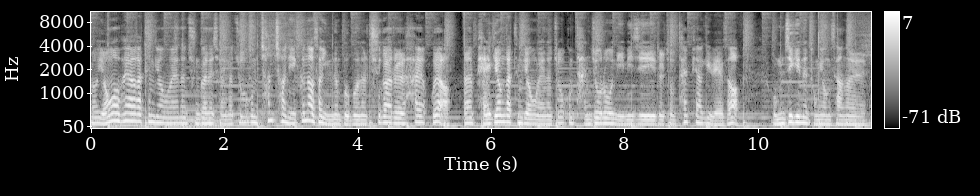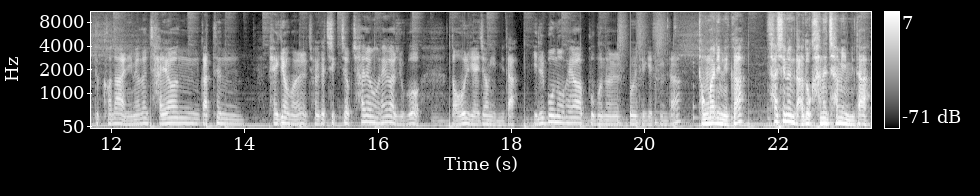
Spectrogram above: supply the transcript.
어, 영어 회화 같은 경우에는 중간에 저희가 조금 천천히 끊어서 읽는 부분을 추가를 하였고요. 그다음에 배경 같은 경우에는 조금 단조로운 이미지를 좀 탈피하기 위해서 움직이는 동영상을 넣거나 아니면은 자연 같은 배경을 저희가 직접 촬영을 해가지고 넣을 예정입니다. 일본어 회화 부분을 보여드리겠습니다. 정말입니까? 사실은 나도 가는 참입니다.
